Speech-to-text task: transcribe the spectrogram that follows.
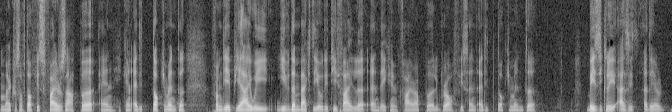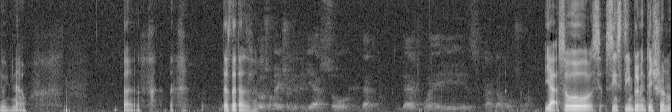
Microsoft Office fires up uh, and he can edit document, uh, from the API, we give them back the ODT file and they can fire up uh, LibreOffice and edit the document uh, basically as it, uh, they are doing now. Uh, does that answer? You also mentioned the PDF, so that, that way is kind of optional. Yeah, so since the implementation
